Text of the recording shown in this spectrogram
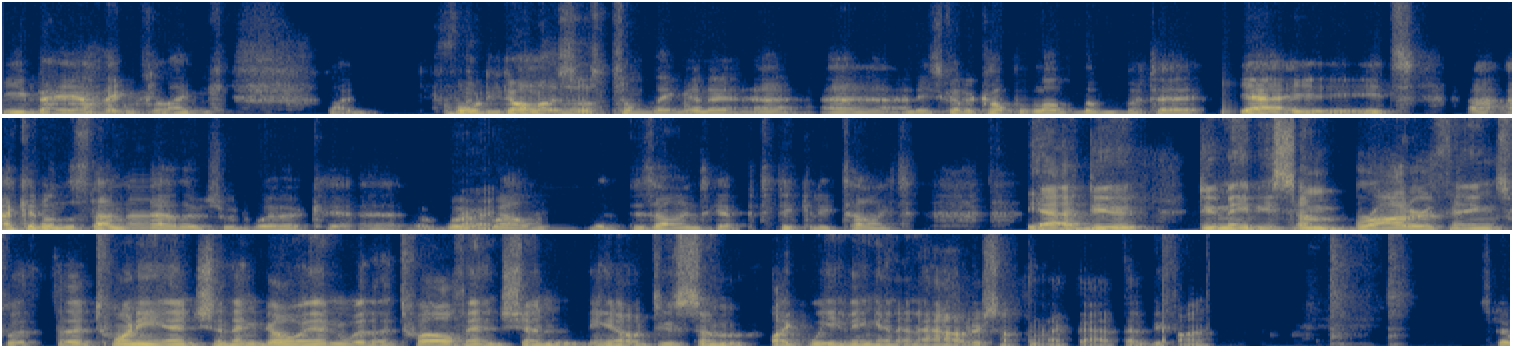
eBay. I think like like forty dollars or something, and uh, uh, and he's got a couple of them. But uh, yeah, it, it's I can understand how those would work uh, work right. well. The designs get particularly tight. Yeah, do do maybe some broader things with the 20 inch, and then go in with a 12 inch, and you know do some like weaving in and out or something like that. That'd be fun. So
